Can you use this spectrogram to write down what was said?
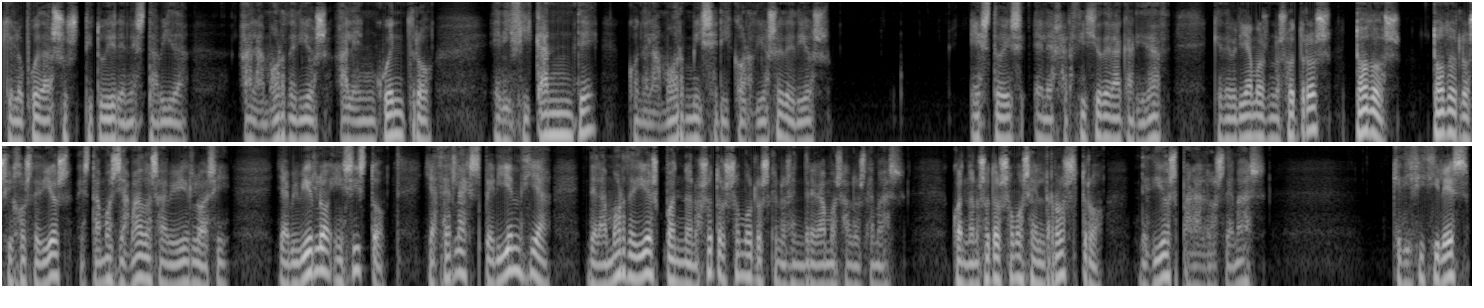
que lo pueda sustituir en esta vida al amor de Dios, al encuentro edificante con el amor misericordioso de Dios. Esto es el ejercicio de la caridad que deberíamos nosotros, todos, todos los hijos de Dios, estamos llamados a vivirlo así. Y a vivirlo, insisto, y hacer la experiencia del amor de Dios cuando nosotros somos los que nos entregamos a los demás, cuando nosotros somos el rostro de Dios para los demás. Qué difícil es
